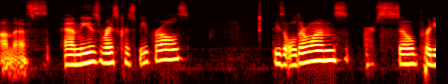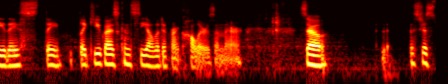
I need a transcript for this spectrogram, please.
on this. And these Rice Krispie pearls these older ones are so pretty. They, they, like you guys can see all the different colors in there. So it's just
